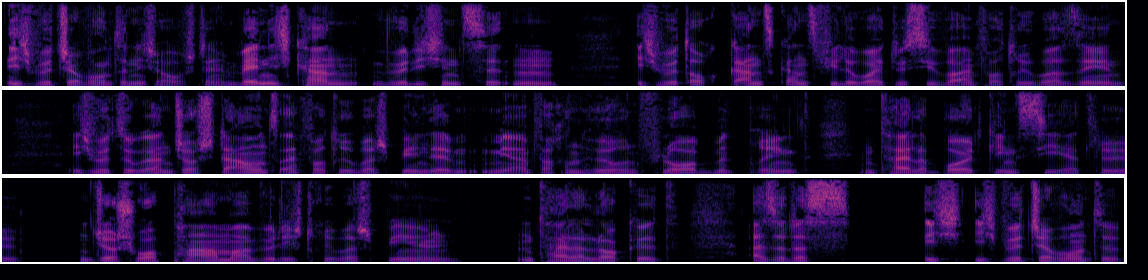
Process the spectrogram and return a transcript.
Ich würde Javonte nicht aufstellen. Wenn ich kann, würde ich ihn sitten. Ich würde auch ganz, ganz viele Wide Receiver einfach drüber sehen. Ich würde sogar einen Josh Downs einfach drüber spielen, der mir einfach einen höheren Floor mitbringt. Ein Tyler Boyd gegen Seattle. Ein Joshua Palmer würde ich drüber spielen. Ein Tyler Lockett. Also das, ich, ich würde Javonte,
